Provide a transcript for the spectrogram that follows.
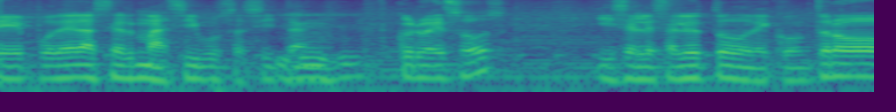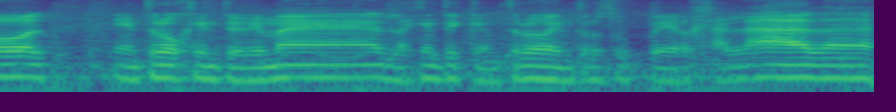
eh, poder hacer masivos así tan gruesos y se le salió todo de control. Entró gente de más, la gente que entró entró súper jalada,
